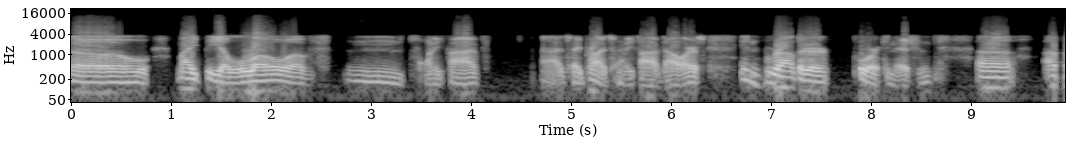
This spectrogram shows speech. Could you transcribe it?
uh, might be a low of mm, twenty five. I'd say probably twenty five dollars in rather poor condition. Uh, up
